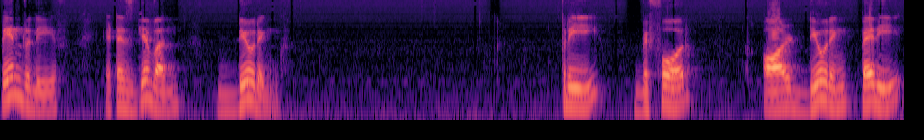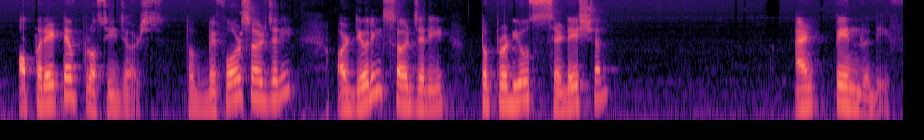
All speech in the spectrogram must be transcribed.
pain relief. It is given during, pre, before or during peri-operative procedures. So before surgery or during surgery to produce sedation and pain relief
